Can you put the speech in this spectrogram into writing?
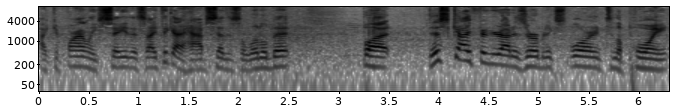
I can finally say this. I think I have said this a little bit, but this guy figured out his urban exploring to the point,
